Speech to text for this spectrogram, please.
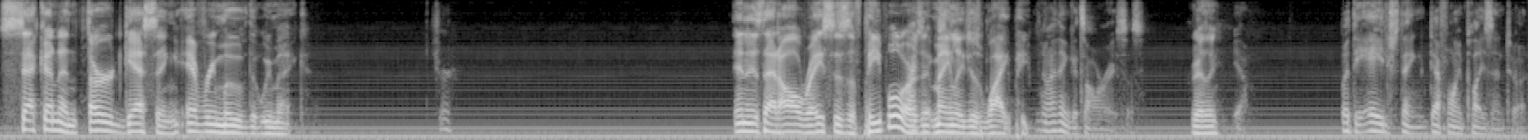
second and third guessing every move that we make. Sure. And is that all races of people or is it mainly just white people? no, I think it's all races. Really? Yeah. But the age thing definitely plays into it.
